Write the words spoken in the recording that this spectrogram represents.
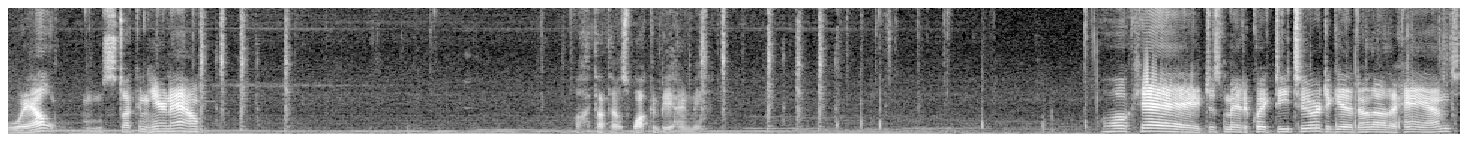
Well, I'm stuck in here now. Oh, I thought that was walking behind me. Okay, just made a quick detour to get another hand.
